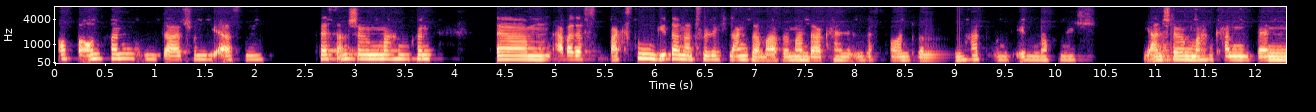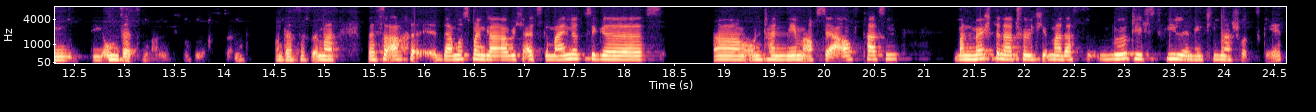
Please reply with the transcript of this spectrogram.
aufbauen können und da schon die ersten Festanstellungen machen können. Ähm, aber das Wachstum geht dann natürlich langsamer, wenn man da keine Investoren drin hat und eben noch nicht die Anstellung machen kann, wenn die Umsätze noch nicht so hoch sind. Und das ist immer, das ist auch, da muss man, glaube ich, als gemeinnütziges äh, Unternehmen auch sehr aufpassen. Man möchte natürlich immer, dass möglichst viel in den Klimaschutz geht.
